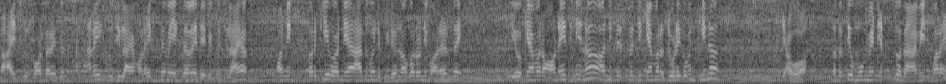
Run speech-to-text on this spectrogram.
हाई स्कुल पढ्दा रहेछ नि साह्रै खुसी लाग्यो मलाई। एकदमै एकदमै धेरै खुसी लाग्यो। अनि तर के गर्ने आज मैले भिडियो नगराउने भनेर चाहिँ यो क्यामेरा अनै थिएन अनि त्यसपछि क्यामेरा जोडेको पनि थिइनँ। झ्याउ तर त्यो मुभमेन्ट यस्तो दामी मलाई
